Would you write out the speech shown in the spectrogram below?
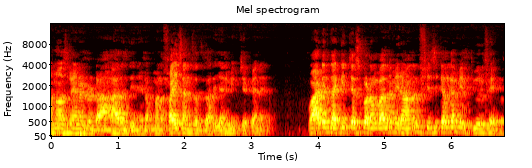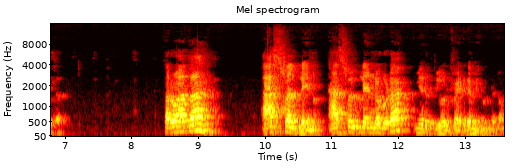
అనవసరమైనటువంటి ఆహారం తినేయడం మన ఫైవ్ సెన్సెస్ ద్వారా అని మీకు చెప్పాను నేను. వాటిని తగ్గించేసుకోవడం వల్ల మీరు అందరం ఫిజికల్గా మీరు ప్యూరిఫై అయిపోతారు. తర్వాత ఆస్ట్రల్ ప్లేన్ ఆస్ట్రల్ ప్లేన్లో కూడా మీరు ప్యూరిఫైడ్గా మీరు ఉండటం.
